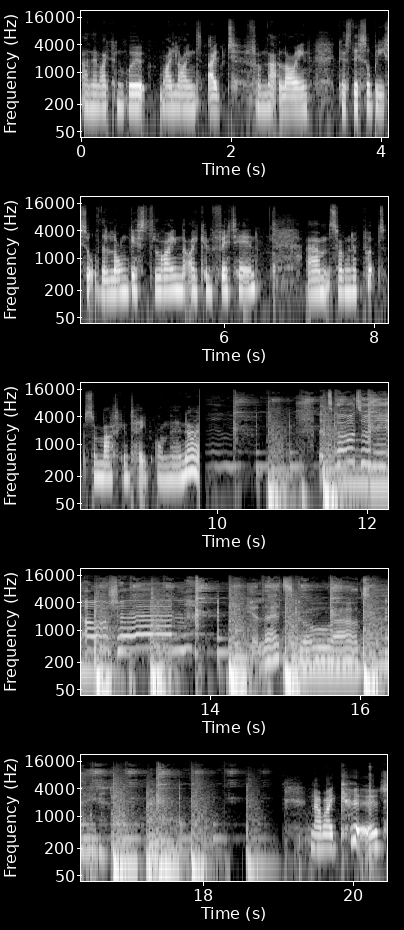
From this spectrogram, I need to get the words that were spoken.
and then I can work my lines out from that line because this will be sort of the longest line that I can fit in. Um, so I'm going to put some masking tape on there now. Let's go to the ocean. Yeah, let's go outside. Now I could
